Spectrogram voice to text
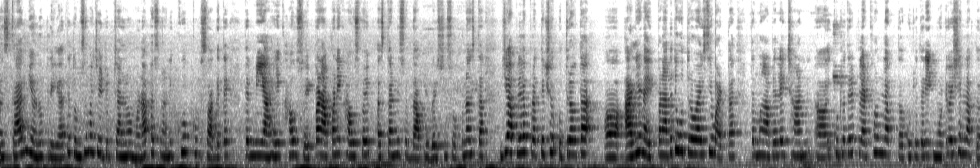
नमस्कार मी अनुप्रिया. तर तुमचं माझ्या यूट्यूब चॅनलवर मनापासून आणि खूप खूप स्वागत आहे. तर मी आहे एक हाऊसवाईफ पण आपण एक हाऊसवाईफ असताना सुद्धा आपली बरीचशी स्वप्न असतात जी आपल्याला प्रत्यक्षात उतरवता आली नाहीत. पण आता ती उतरवायची वाटतात. तर मग आपल्याला एक छान कुठलं तरी प्लॅटफॉर्म लागतं कुठलं तरी एक मोटिवेशन लागतं.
